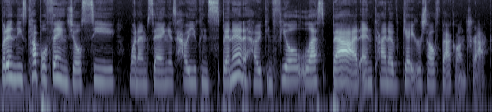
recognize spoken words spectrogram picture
But in these couple things, you'll see what I'm saying is how you can spin it and how you can feel less bad and kind of get yourself back on track.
